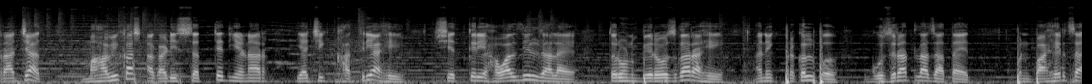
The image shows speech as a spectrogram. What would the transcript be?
राज्यात महाविकास आघाडी सत्तेत येणार याची खात्री आहे. शेतकरी हवालदिल झाला आहे तरुण बेरोजगार आहे अनेक प्रकल्प गुजरातला जात आहेत पण बाहेरचा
